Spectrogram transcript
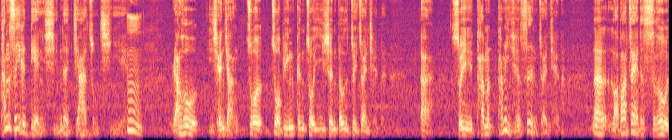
他们是一个典型的家族企业，嗯，然后以前讲做做兵跟做医生都是最赚钱的，啊，所以他们他们以前是很赚钱的。那老爸在的时候，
